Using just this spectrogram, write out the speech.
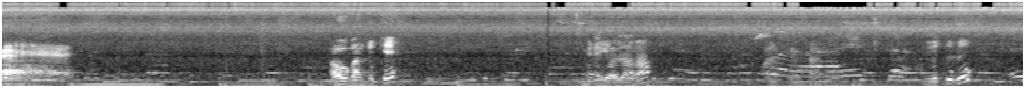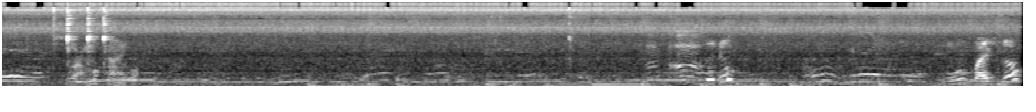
아. 아우 만족해? 해 열라나? 알았어 괜찮아. 이거 또 줘? 이거 안 먹잖아 이거. 또 줘? 오 맛있어?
